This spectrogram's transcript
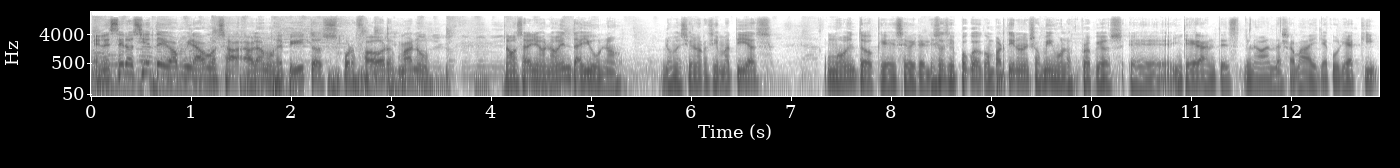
En el 07, vamos, mira, vamos a, hablamos de pibitos, por favor, Manu. Vamos al año 91. Lo mencionó recién Matías. Un momento que se viralizó hace poco que compartieron ellos mismos los propios eh, integrantes de una banda llamada Ilia Kuriaki,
